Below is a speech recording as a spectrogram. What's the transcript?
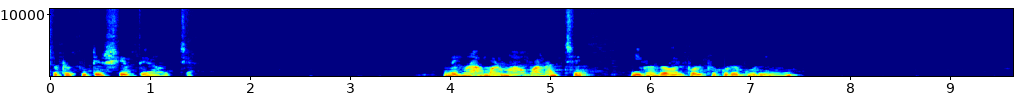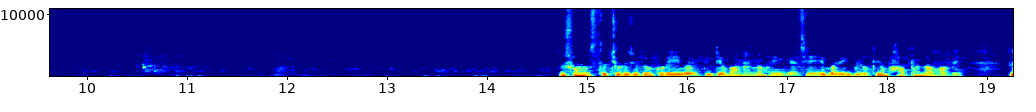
ছোট পিঠের শেপ দেওয়া হচ্ছে। দেখুন, আমার মা বানাচ্ছে। এইভাবে অল্প অল্প করে গুঁড়ি নিয়ে। সমস্ত ছোট ছোট করে এইবার পিঠে বানানো হয়ে গেছে। এবার এগুলোকে ভাপানো হবে। তো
